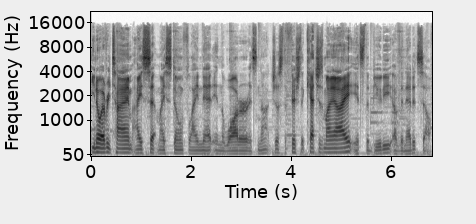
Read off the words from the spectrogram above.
You know, every time I set my stonefly net in the water, it's not just the fish that catches my eye, it's the beauty of the net itself.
